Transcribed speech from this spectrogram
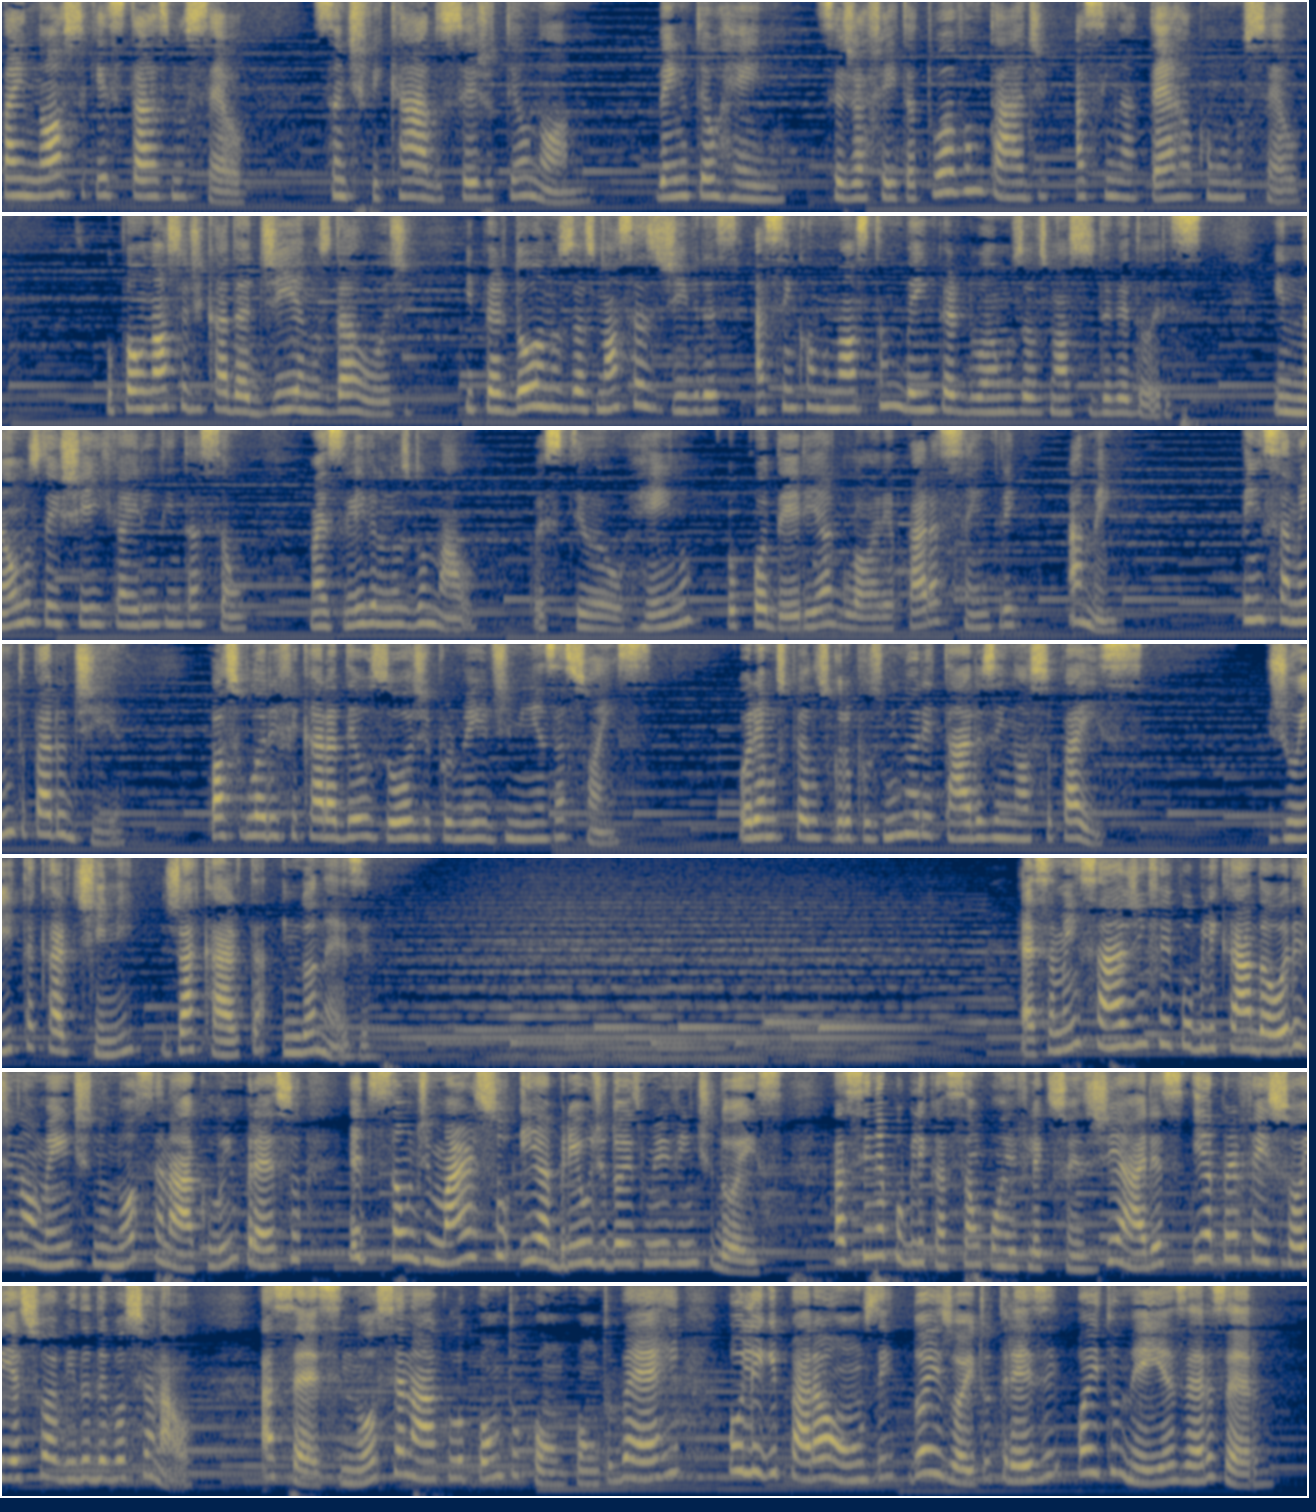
Pai nosso que estás no céu, santificado seja o teu nome. Venha o teu reino, seja feita a tua vontade, assim na terra como no céu. O pão nosso de cada dia nos dá hoje, e perdoa-nos as nossas dívidas, assim como nós também perdoamos aos nossos devedores. E não nos deixeis cair em tentação, mas livra-nos do mal, pois teu é o reino, o poder e a glória para sempre. Amém. Pensamento para o dia. Posso glorificar a Deus hoje por meio de minhas ações. Oremos pelos grupos minoritários em nosso país. Juíta Kartini, Jakarta, Indonésia. Essa mensagem foi publicada originalmente no No Cenáculo Impresso, edição de março e abril de 2022. Assine a publicação com reflexões diárias e aperfeiçoe a sua vida devocional. Acesse nocenáculo.com.br ou ligue para 11 2813 8600.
